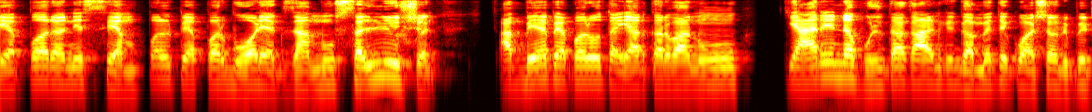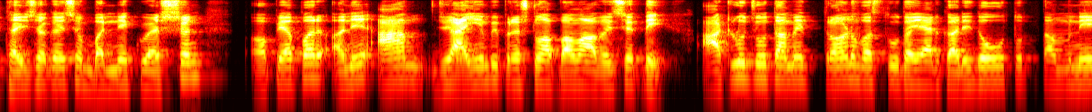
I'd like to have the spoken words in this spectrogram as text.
પેપર અને સેમ્પલ પેપર બોર્ડ એક્ઝામનું સોલ્યુશન આ બે પેપરો તૈયાર કરવાનું ક્યારે ન ભૂલતા? કારણ કે ગમે તે ક્વેશ્ચન રિપીટ થઈ શકે છે બંને ક્વેશ્ચન પેપર અને આમ જે આઈએમપી પ્રશ્નો આપવામાં આવે છે તે. આટલું જો તમે ત્રણ વસ્તુ તૈયાર કરી દો તો તમને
